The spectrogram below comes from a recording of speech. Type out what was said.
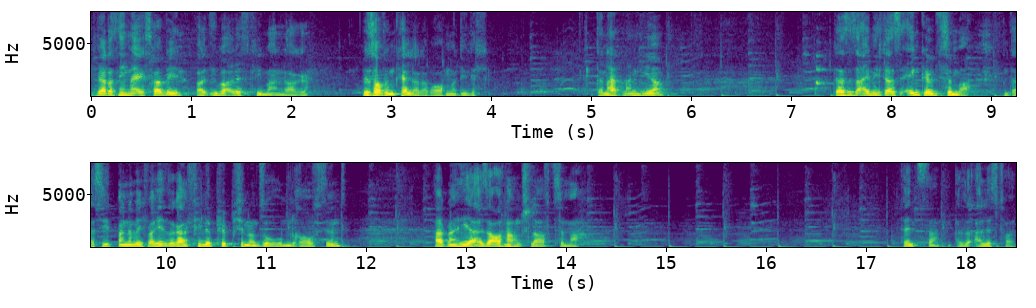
Ich werde das nicht mehr extra erwähnen, weil überall ist Klimaanlage. Bis auf im Keller, da braucht man die nicht. Dann hat man hier, das ist eigentlich das Enkelzimmer. Das sieht man nämlich, weil hier sogar viele Püppchen und so oben drauf sind. Hat man hier also auch noch ein Schlafzimmer. Fenster, also alles toll.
